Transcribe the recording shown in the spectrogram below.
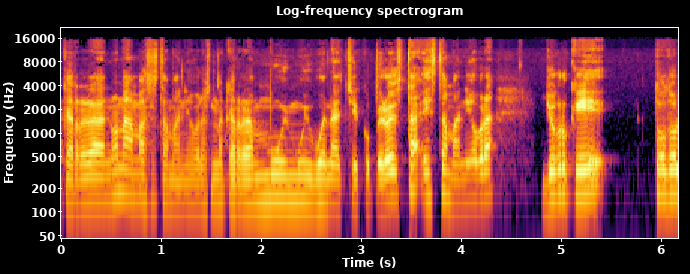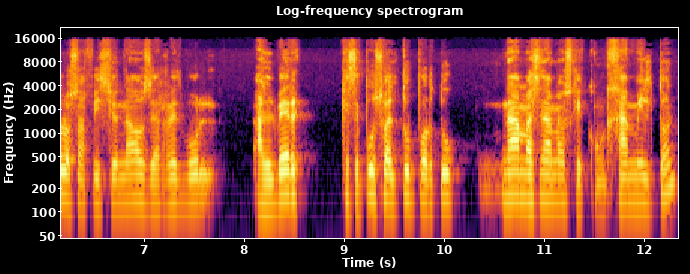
carrera, no nada más esta maniobra, es una carrera muy, muy buena, Checo. Pero esta, esta maniobra, yo creo que todos los aficionados de Red Bull, al ver que se puso al tú por tú, nada más y nada menos que con Hamilton,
